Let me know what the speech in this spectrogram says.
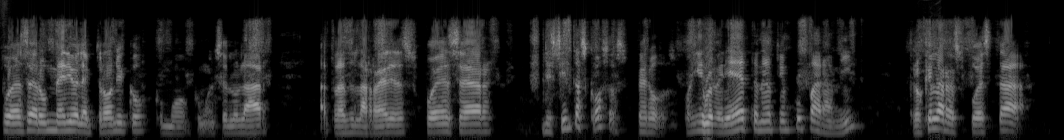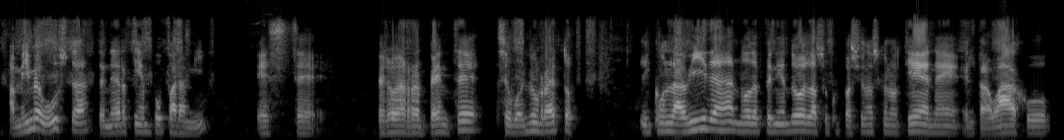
Puede ser un medio electrónico, como, como el celular, a través de las redes, puede ser distintas cosas, pero, oye, ¿debería de tener tiempo para mí? Creo que la respuesta, a mí me gusta tener tiempo para mí, este, pero de repente se vuelve un reto. Y con la vida, no dependiendo de las ocupaciones que uno tiene, el trabajo,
